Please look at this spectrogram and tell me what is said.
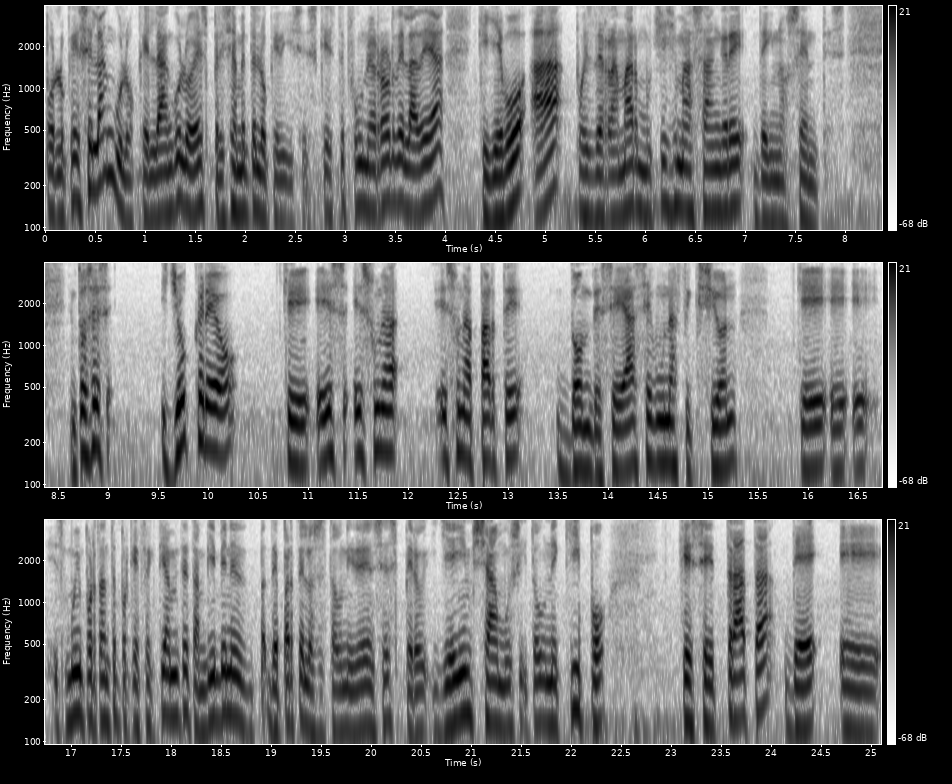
por lo que es el ángulo, que el ángulo es precisamente lo que dices, que este fue un error de la DEA que llevó a pues derramar muchísima sangre de inocentes. Entonces, yo creo que es, es, una, es una parte donde se hace una ficción que eh, eh, es muy importante porque efectivamente también viene de parte de los estadounidenses, pero James Shamus y todo un equipo que se trata de eh,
